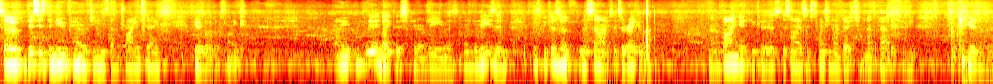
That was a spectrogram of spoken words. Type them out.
So this is the new pair of jeans that I'm trying today. Here's what it looks like. I really like this pair of jeans, and the reason is because of the size. It's a regular. And I'm buying it because the size is 29.32 and that's perfect for me. Here's a.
